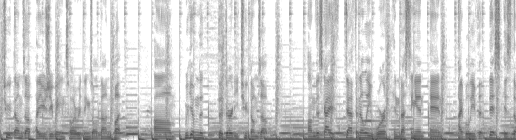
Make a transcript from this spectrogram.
two thumbs up. I usually wait until everything's all done, but um, we give him the, the dirty two thumbs up. Um, this guy is definitely worth investing in, and I believe that this is the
